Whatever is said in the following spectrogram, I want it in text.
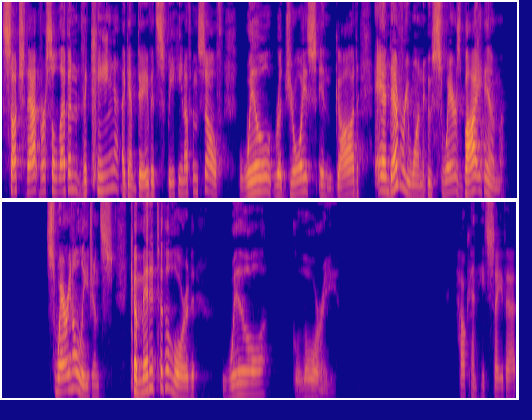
Such that, verse 11, the king, again, David speaking of himself, will rejoice in God and everyone who swears by him, swearing allegiance, committed to the Lord, will glory. How can he say that?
